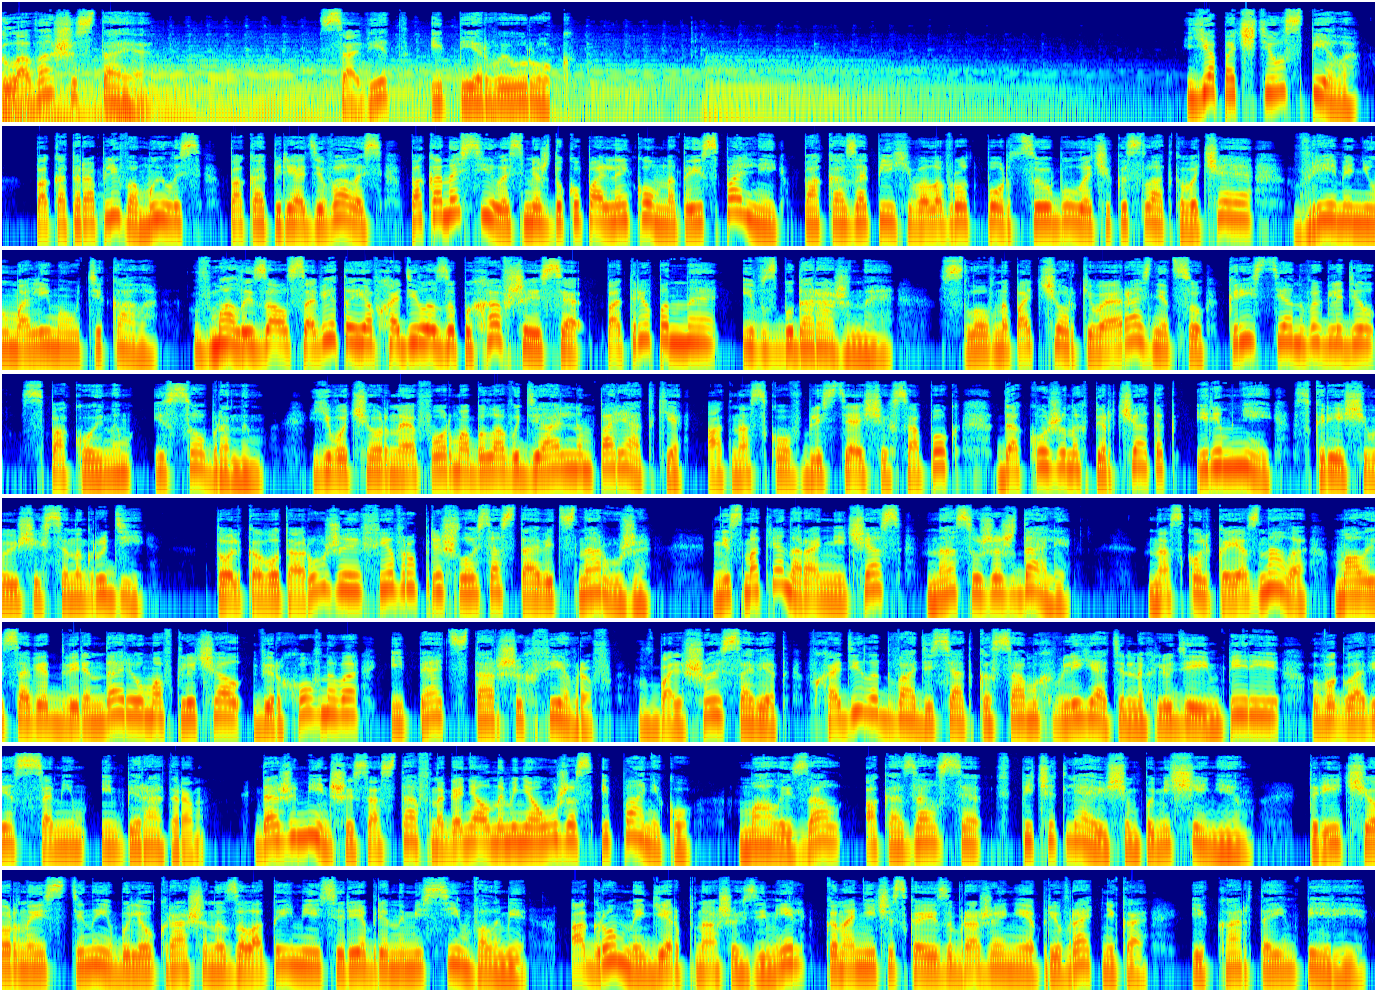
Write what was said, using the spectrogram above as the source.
Глава шестая. Совет и первый урок. Я почти успела. Пока торопливо мылась, пока переодевалась, пока носилась между купальной комнатой и спальней, пока запихивала в рот порцию булочек и сладкого чая, время неумолимо утекало. В малый зал совета я входила запыхавшаяся, потрепанная и взбудораженная — Словно подчеркивая разницу, Кристиан выглядел спокойным и собранным. Его черная форма была в идеальном порядке, от носков блестящих сапог до кожаных перчаток и ремней, скрещивающихся на груди. Только вот оружие Февру пришлось оставить снаружи. Несмотря на ранний час, нас уже ждали. Насколько я знала, Малый совет Дверендариума включал Верховного и пять старших февров — в Большой Совет входило два десятка самых влиятельных людей империи во главе с самим императором. Даже меньший состав нагонял на меня ужас и панику. Малый зал оказался впечатляющим помещением. Три черные стены были украшены золотыми и серебряными символами, огромный герб наших земель, каноническое изображение привратника и карта империи.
